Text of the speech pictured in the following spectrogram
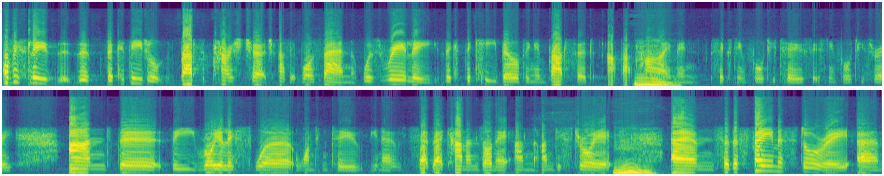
obviously the, the, the cathedral, Bradford Parish Church as it was then, was really the, the key building in Bradford at that time in 1642, 1643. And the, the royalists were wanting to, you know, set their cannons on it and, and destroy it. Mm. Um, so the famous story um,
